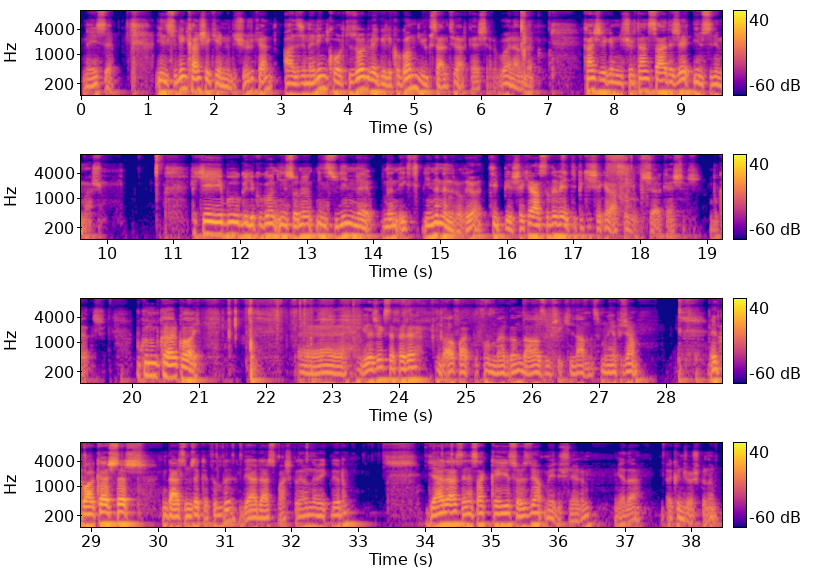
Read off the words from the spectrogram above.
Neyse. İnsülin kan şekerini düşürürken adrenalin, kortizol ve glikagon yükseltiyor arkadaşlar. Bu önemli. Kan şekerini düşürten sadece insülin var. Peki bu glikagon, insülin, insülin ve bunların eksikliğinde neler oluyor? Tip 1 şeker hastalığı ve tip 2 şeker hastalığı oluşuyor arkadaşlar. Bu kadar. Bu konu bu kadar kolay. Ee, gelecek sefere daha farklı konulardan daha hızlı bir şekilde anlatımını yapacağım. Evet bu arkadaşlar dersimize katıldı. Diğer ders başkalarını da bekliyorum. Diğer ders Enes Hakkı'yı sözlü yapmayı düşünüyorum. Ya da Akın Coşkun'u.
